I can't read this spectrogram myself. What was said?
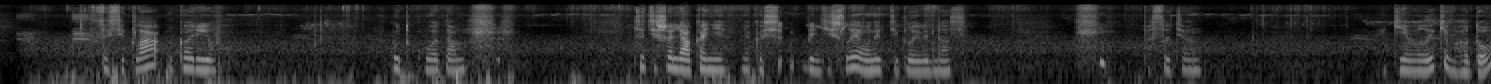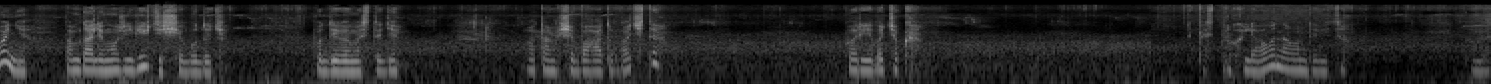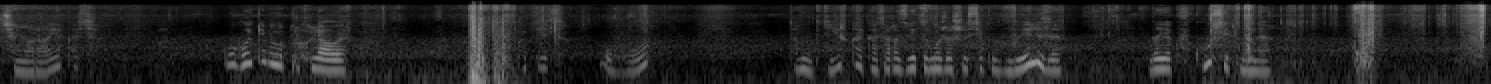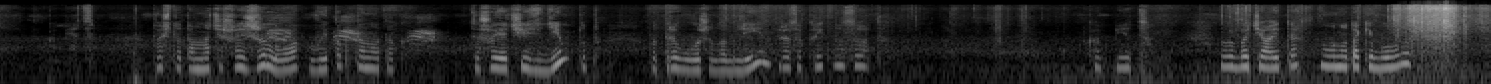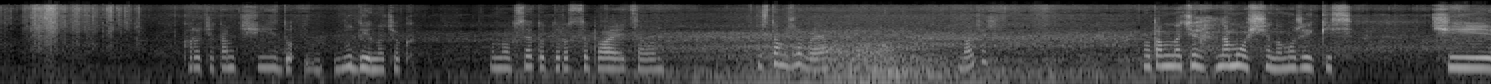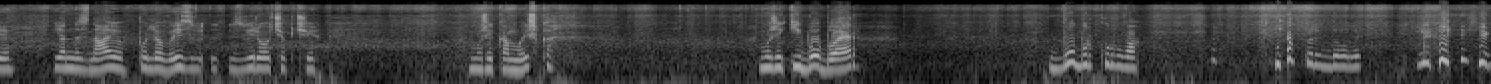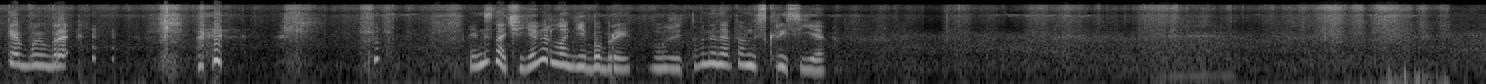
Засікла корів в кутку там. Це ті, що лякані, якось підійшли, а вони втікли від нас. По суті, он. Які великі, вгодовані. Там далі, може, і вівці ще будуть. Подивимось тоді. А там ще багато, бачите? Корівочок. Якась трухлявина, вон дивіться. А наче нора якась. Ого, яке воно трухляве. Капець. Ого. Там дірка яка зараз звідти може щось як вилізе. Да як вкусить мене. Капець. Точно там наче щось жило, витоптано так. Це що я чийсь дім тут потривожила. Блін, треба закрити назад. Капець. Вибачайте, воно так і було. Коротше, там чийсь до- будиночок. Воно все тут розсипається. Вон. Хтось там живе. Бачиш? Ну там наче намощено, може якийсь чи я не знаю, польовий звірочок, чи може яка мишка. Може який бобер. Бобур курва. Я передоли. Яке вибре. Я не знаю, чи є в Ірландії бобри. Може, то вони, напевне, скрізь є.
